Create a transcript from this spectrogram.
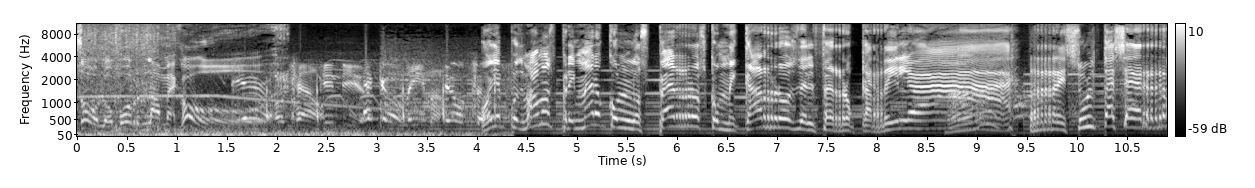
Solo por la mejor. Oye, pues vamos primero con los perros comecarros del ferrocarril. ¿va? Resulta ser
